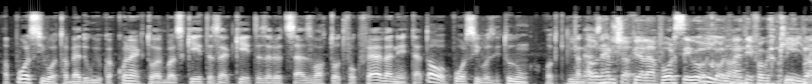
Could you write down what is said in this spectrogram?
A porszívót, ha bedugjuk a konnektorba, az 2000-2500 wattot fog felvenni, tehát ahol porszívozni tudunk, ott klímázni. ahol nem csapja le a porszívó, akkor menni fog a klíma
